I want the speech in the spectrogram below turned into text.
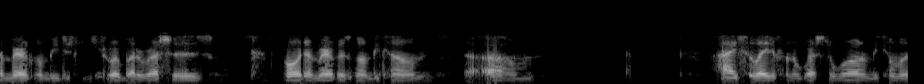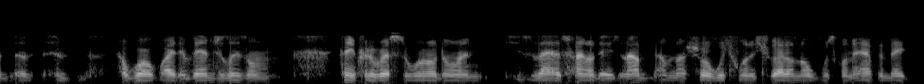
America going to be destroyed by the Russians, or that America is going to become um, isolated from the rest of the world and become a, a, a worldwide evangelism thing for the rest of the world during these last final days. And I'm I'm not sure which one is true. I don't know what's going to happen, mate.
